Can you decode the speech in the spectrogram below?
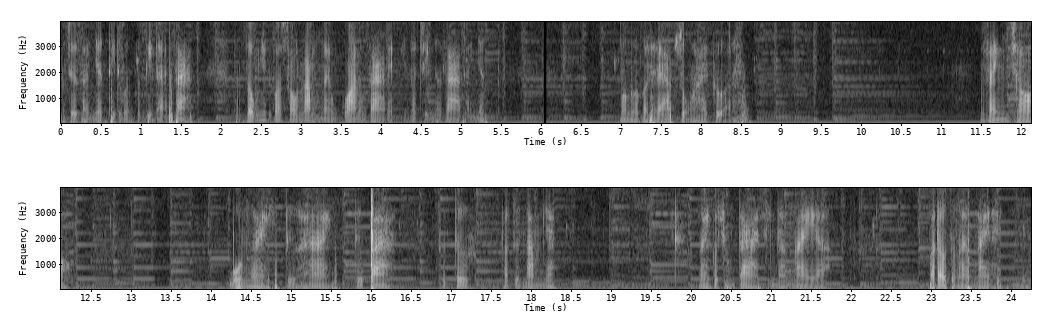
mà chơi giải nhất thì nó vẫn có tỷ lệ ra. Giống như cái con 65 ngày hôm qua nó ra đấy thì nó chính là ra giải nhất. Mọi người có thể áp dụng hai cửa này. Dành cho 4 ngày từ 2, từ 3, từ 4 và từ 5 nhé. Ngày của chúng ta chính là ngày à, bắt đầu từ ngày hôm nay này, mùng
